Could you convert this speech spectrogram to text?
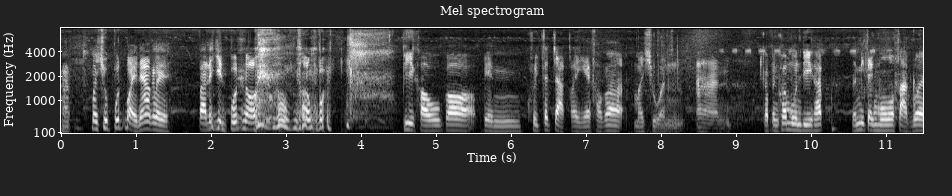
ครับมาชูปุ๊ดบ่อยมากเลยปาได้กินปุ๊ดน้อง น้องปุ๊ดพี่เขาก็เป็นคริสตจักรอะไรเงี้ยเขาก็มาชวนอ่าน ก็เป็นข้อมูลดีครับ แล้วมีแตงโมมาฝากด้วย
